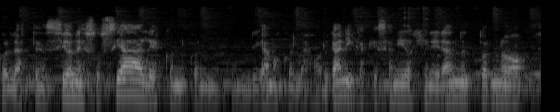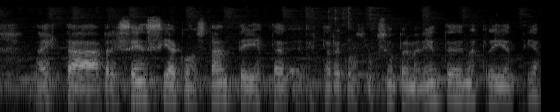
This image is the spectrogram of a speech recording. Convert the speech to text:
las tensiones sociales, con, digamos, con las orgánicas que se han ido generando en torno a esta presencia constante y esta, esta reconstrucción permanente de nuestra identidad.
